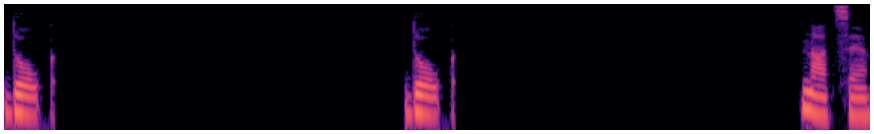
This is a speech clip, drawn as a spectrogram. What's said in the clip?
Долг. Долг. Нация.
